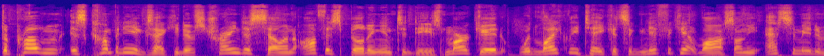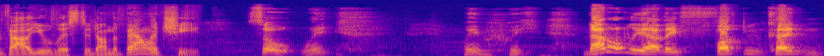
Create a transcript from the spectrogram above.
The problem is company executives trying to sell an office building in today's market would likely take a significant loss on the estimated value listed on the balance sheet. So, wait, wait, wait, wait. Not only are they fucking cutting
